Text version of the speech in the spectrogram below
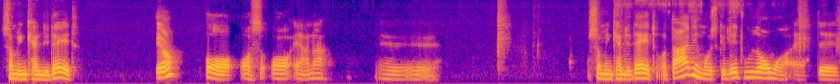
som en kandidat, Ja. og, og, og Erna øh, som en kandidat. Og der er vi måske lidt ud over, at, øh,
